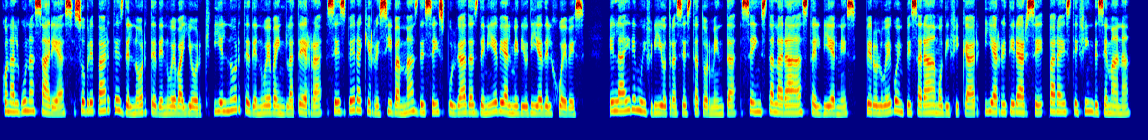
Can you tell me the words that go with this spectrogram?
con algunas áreas sobre partes del norte de Nueva York y el norte de Nueva Inglaterra. Se espera que reciba más de 6 pulgadas de nieve al mediodía del jueves. El aire muy frío tras esta tormenta se instalará hasta el viernes, pero luego empezará a modificar y a retirarse para este fin de semana,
